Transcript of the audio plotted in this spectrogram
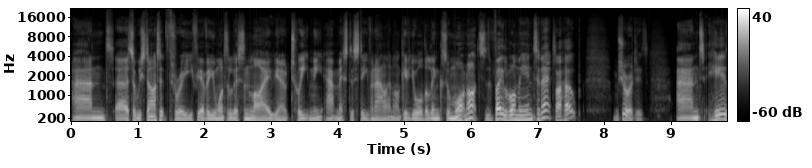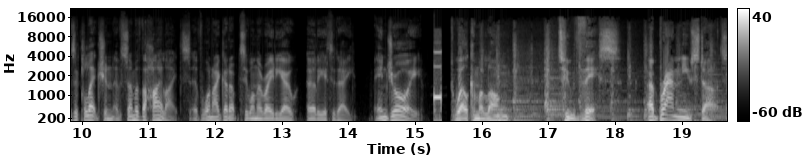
And uh, so we start at three. If you ever you want to listen live, you know, tweet me at Mr. Stephen Allen. I'll give you all the links and whatnot. It's available on the internet. I hope. I'm sure it is. And here's a collection of some of the highlights of what I got up to on the radio earlier today. Enjoy. Welcome along to this, a brand new start.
